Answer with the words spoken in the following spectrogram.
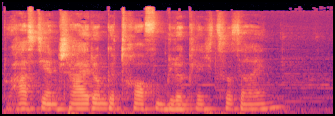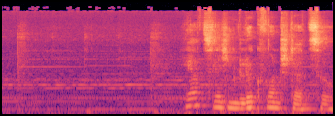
Du hast die Entscheidung getroffen, glücklich zu sein. Herzlichen Glückwunsch dazu.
